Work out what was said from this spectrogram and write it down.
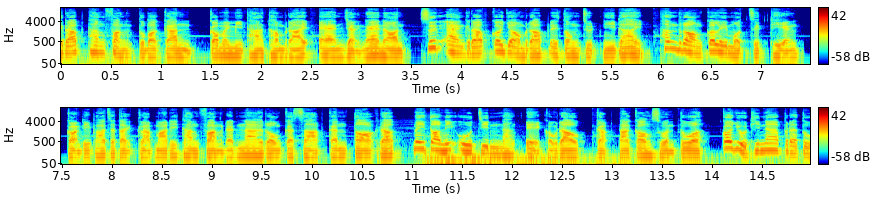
ครับทางฝั่งตัวประกัน ก็ไม่มีทางทำร้ายแอนอย่างแน่นอน ซึ่งแอนครับก็ยอมรับในตรงจุดนี้ได้ ท่านรองก็เลยหมดสิทธิ์เถียง ก่อนที่ภาพจะตัดกลับมาที่ทางฝั่งด้านหน้าโรงกระสาบกันต่อครับ ในตอนนี้อูจินนางเอกของเรากับตากล้องส่วนตัว ก็อยู่ที่หน้าประตู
